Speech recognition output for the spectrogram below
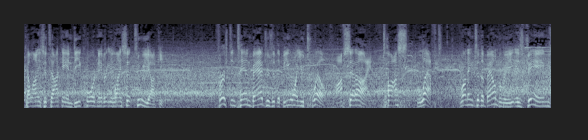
Kalani Sitake and D coordinator Ilaisa Tuiaki. First and 10 Badgers at the BYU 12. Offset eye. Toss left. Running to the boundary is James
